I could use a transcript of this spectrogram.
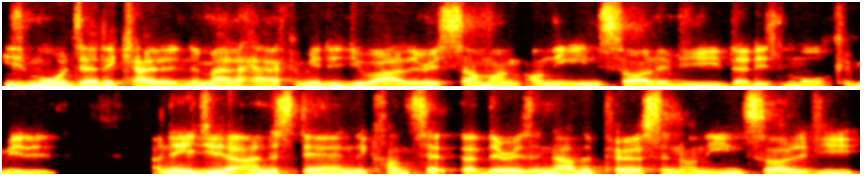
is more dedicated. No matter how committed you are, there is someone on the inside of you that is more committed. I need you to understand the concept that there is another person on the inside of you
